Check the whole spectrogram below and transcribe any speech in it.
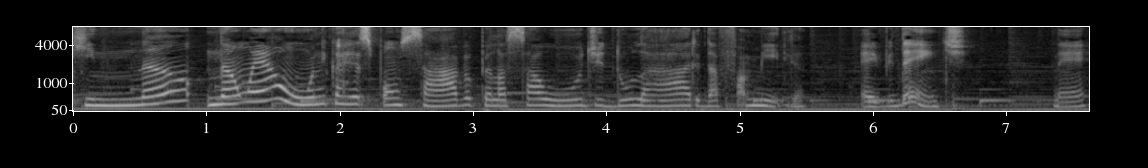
que não, não é a única responsável pela saúde do lar e da família. É evidente. Né?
